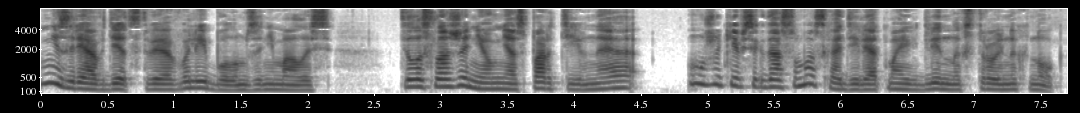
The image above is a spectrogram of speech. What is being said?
не зря в детстве волейболом занималась. Телосложение у меня спортивное, Мужики всегда с ума сходили от моих длинных стройных ног.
